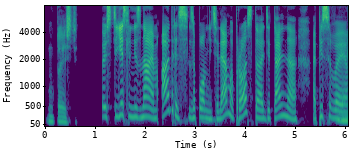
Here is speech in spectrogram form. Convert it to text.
Ну, то есть То есть, если не знаем адрес, запомните, да, мы просто детально описываем а,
